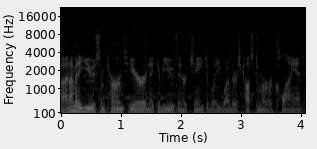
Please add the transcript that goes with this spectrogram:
Uh, and I'm going to use some terms here, and they can be used interchangeably, whether it's customer or client.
